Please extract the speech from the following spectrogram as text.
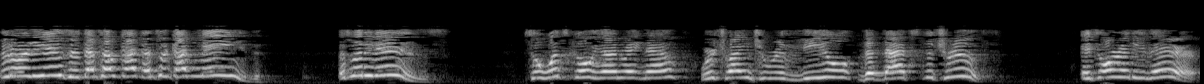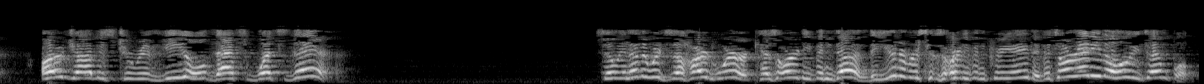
It already is. That's how God, that's what God made. That's what it is. So what's going on right now? We're trying to reveal that that's the truth. It's already there. Our job is to reveal that's what's there. So in other words, the hard work has already been done. The universe has already been created. It's already the Holy Temple.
